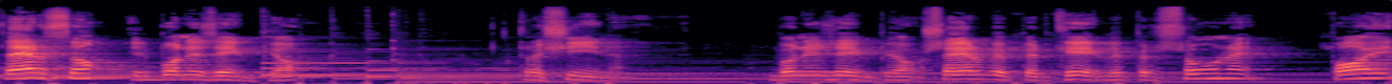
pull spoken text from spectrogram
Terzo, il buon esempio trascina. Il buon esempio serve perché le persone poi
